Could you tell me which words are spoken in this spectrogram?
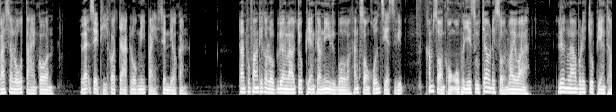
ลาซาโลตายก่อน และเศรษฐีก็จากโลกนี้ไปเช่นเดียวกัน ท่านผู้ฟังที่เคารพเรื่องราวจบเพียงแถวนี้หรือบอทั้งสองคนเสียชีวิตคำสอนขององค์พระเยซูเจ้าได้สอนไว้ว่า เรื่องราวบ่ได้จบเพียงเท่า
